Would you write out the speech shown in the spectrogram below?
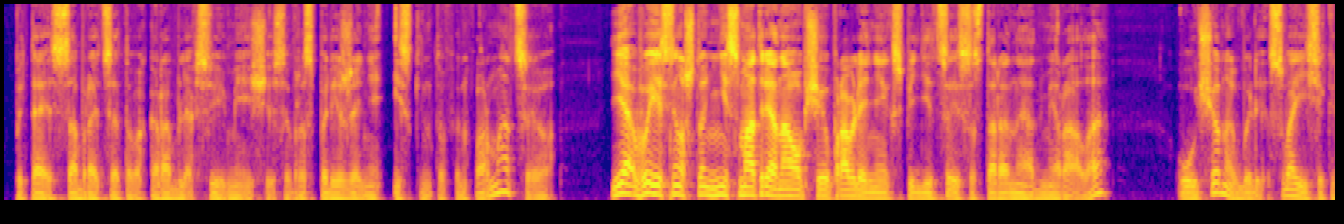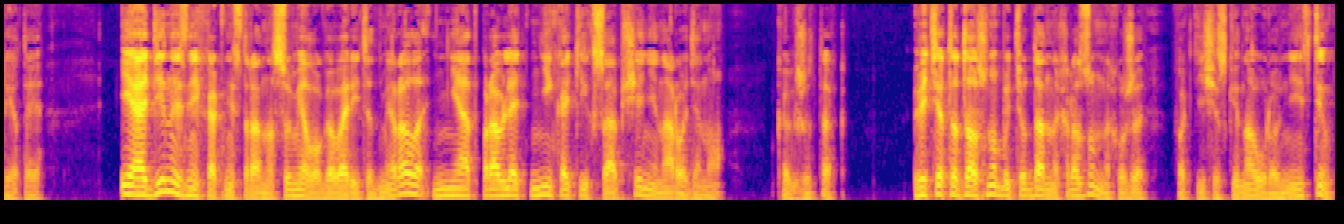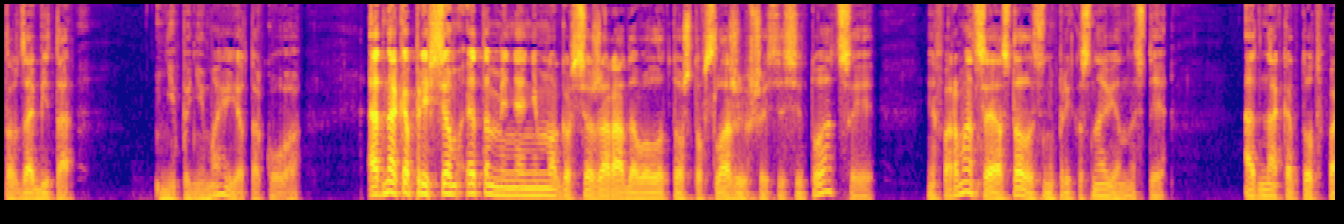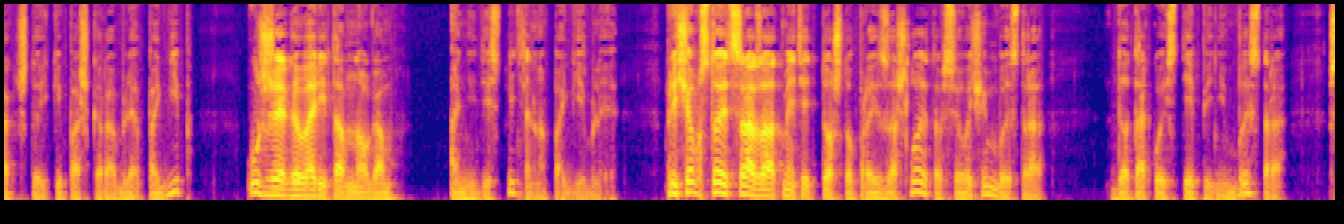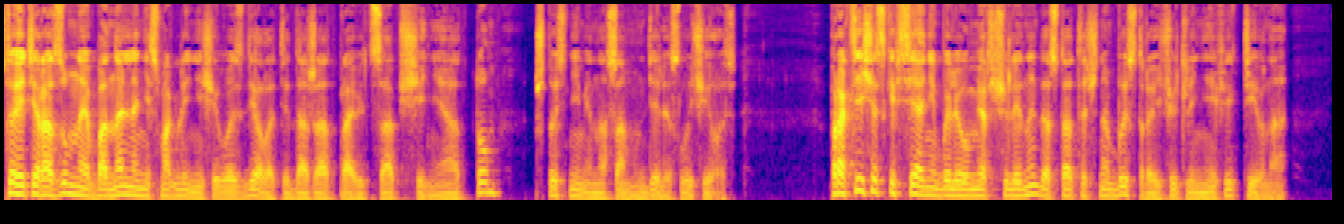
пытаясь собрать с этого корабля всю имеющуюся в распоряжении Искинтов информацию — я выяснил, что, несмотря на общее управление экспедицией со стороны адмирала, у ученых были свои секреты. И один из них, как ни странно, сумел уговорить адмирала не отправлять никаких сообщений на родину. Как же так? Ведь это должно быть у данных разумных уже фактически на уровне инстинктов забито. Не понимаю я такого. Однако при всем этом меня немного все же радовало то, что в сложившейся ситуации — Информация осталась в неприкосновенности. Однако тот факт, что экипаж корабля погиб, уже говорит о многом. Они действительно погибли. Причем стоит сразу отметить то, что произошло, это все очень быстро. До такой степени быстро, что эти разумные банально не смогли ничего сделать и даже отправить сообщение о том, что с ними на самом деле случилось. Практически все они были умерщвлены достаточно быстро и чуть ли не эффективно.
